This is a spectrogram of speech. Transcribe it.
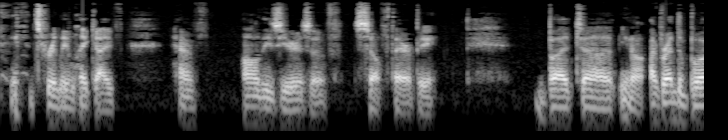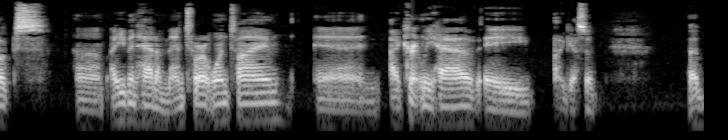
it's really like I've have all these years of self therapy. But, uh, you know, I've read the books. Um, I even had a mentor at one time, and I currently have a, I guess, a, a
